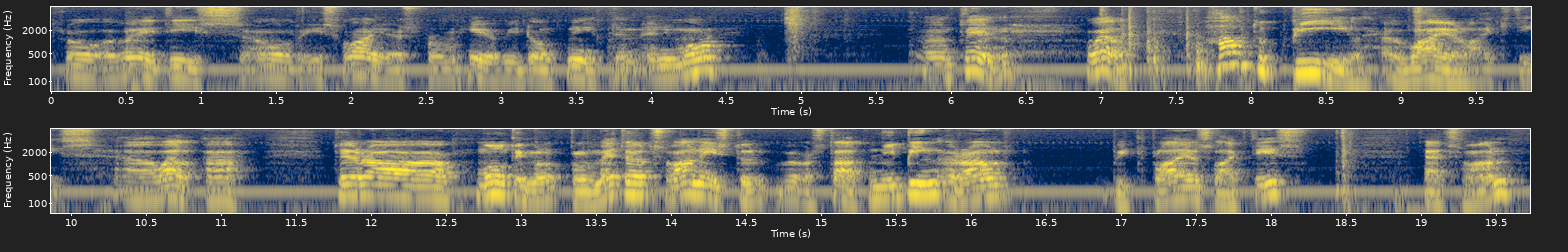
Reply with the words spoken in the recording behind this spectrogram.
Throw away these all these wires from here, we don't need them anymore. And then, well, how to peel a wire like this? Uh, well, uh, there are multiple methods. One is to start nipping around with pliers like this. That's one.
